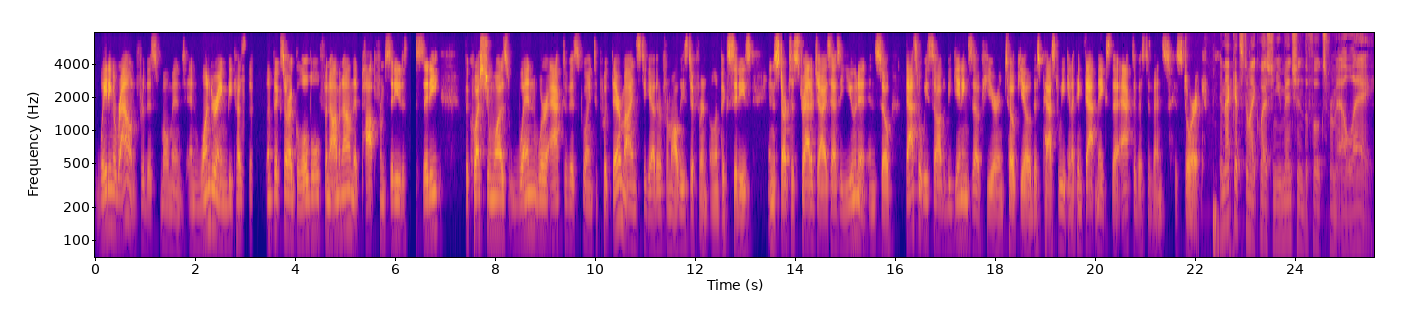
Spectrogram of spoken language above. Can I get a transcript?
waiting around for this moment and wondering because the Olympics are a global phenomenon that pop from city to city. The question was when were activists going to put their minds together from all these different Olympic cities and start to strategize as a unit? And so that's what we saw the beginnings of here in Tokyo this past week. And I think that makes the activist events historic. And that gets to my question. You mentioned the folks from LA.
